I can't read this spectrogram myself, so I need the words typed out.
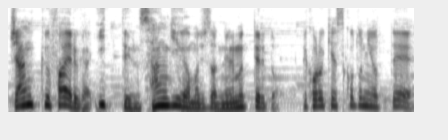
ジャンクファイルが1.3ギガも実は眠ってると。でこれを消すことによって、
